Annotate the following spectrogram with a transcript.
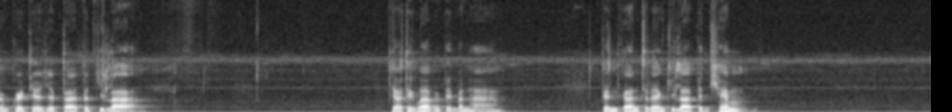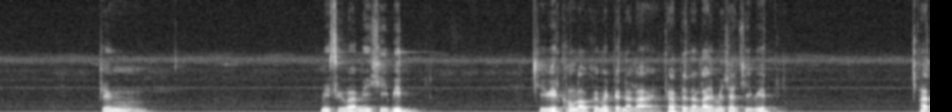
ความเกิดเจ็บเจ็บตายเป็นกีฬาอย่าถึงว่ามันเป็นปัญหา เป็นการแสดงกีฬาเป็นแค้มจึงมีสือว่ามีชีวิต ชีวิตของเราคือไม่เป็นอะไร ถ้าเป็นอะไรไม่ใช่ชีวิต หัด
